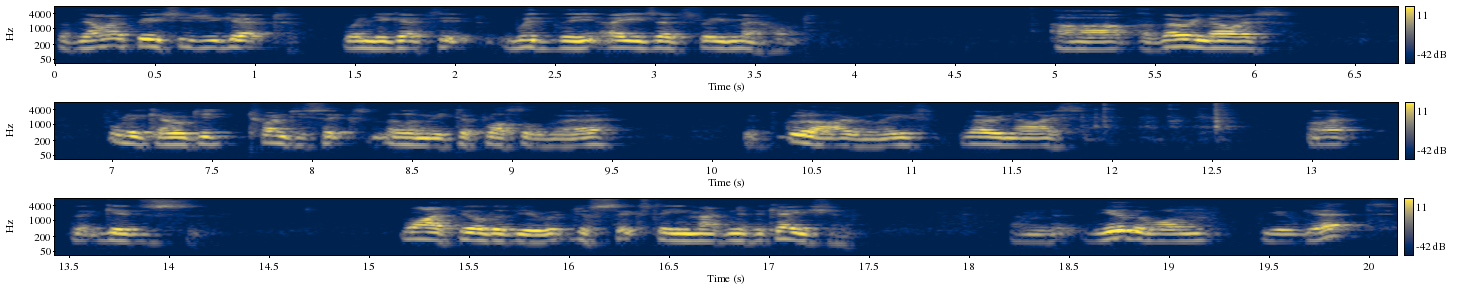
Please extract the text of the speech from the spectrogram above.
So the eyepieces you get when you get it with the AZ3 mount are a very nice fully coated 26mm Plössl there with good eye relief, very nice right, that gives wide field of view at just 16 magnification and the other one you get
